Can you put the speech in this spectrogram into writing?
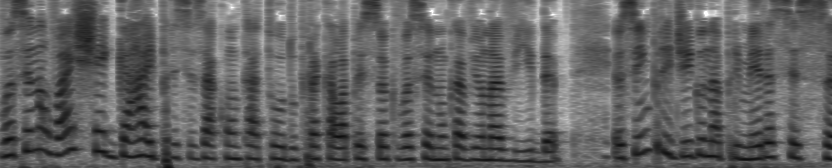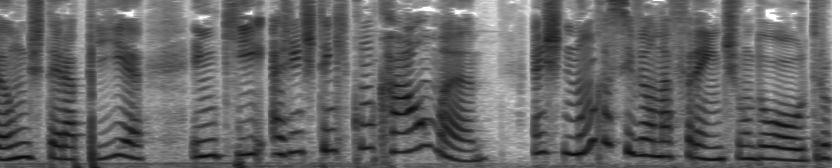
Você não vai chegar e precisar contar tudo para aquela pessoa que você nunca viu na vida. Eu sempre digo na primeira sessão de terapia em que a gente tem que ir com calma. A gente nunca se viu na frente um do outro.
